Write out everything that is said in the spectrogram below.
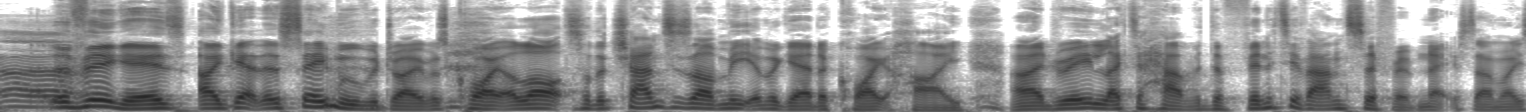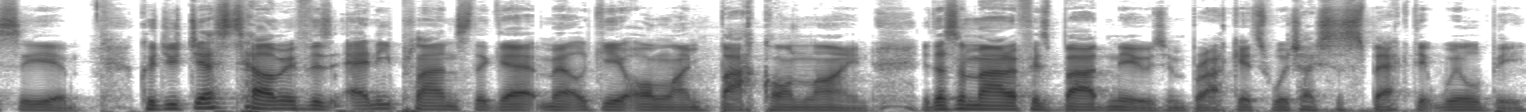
The thing is, I get the same Uber drivers quite a lot, so the chances I'll meet him again are quite high. And I'd really like to have a definitive answer for him next time I see him. Could you just tell me if there's any plans to get Metal Gear Online back online? It doesn't matter if it's bad news, in brackets, which I suspect it will be.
